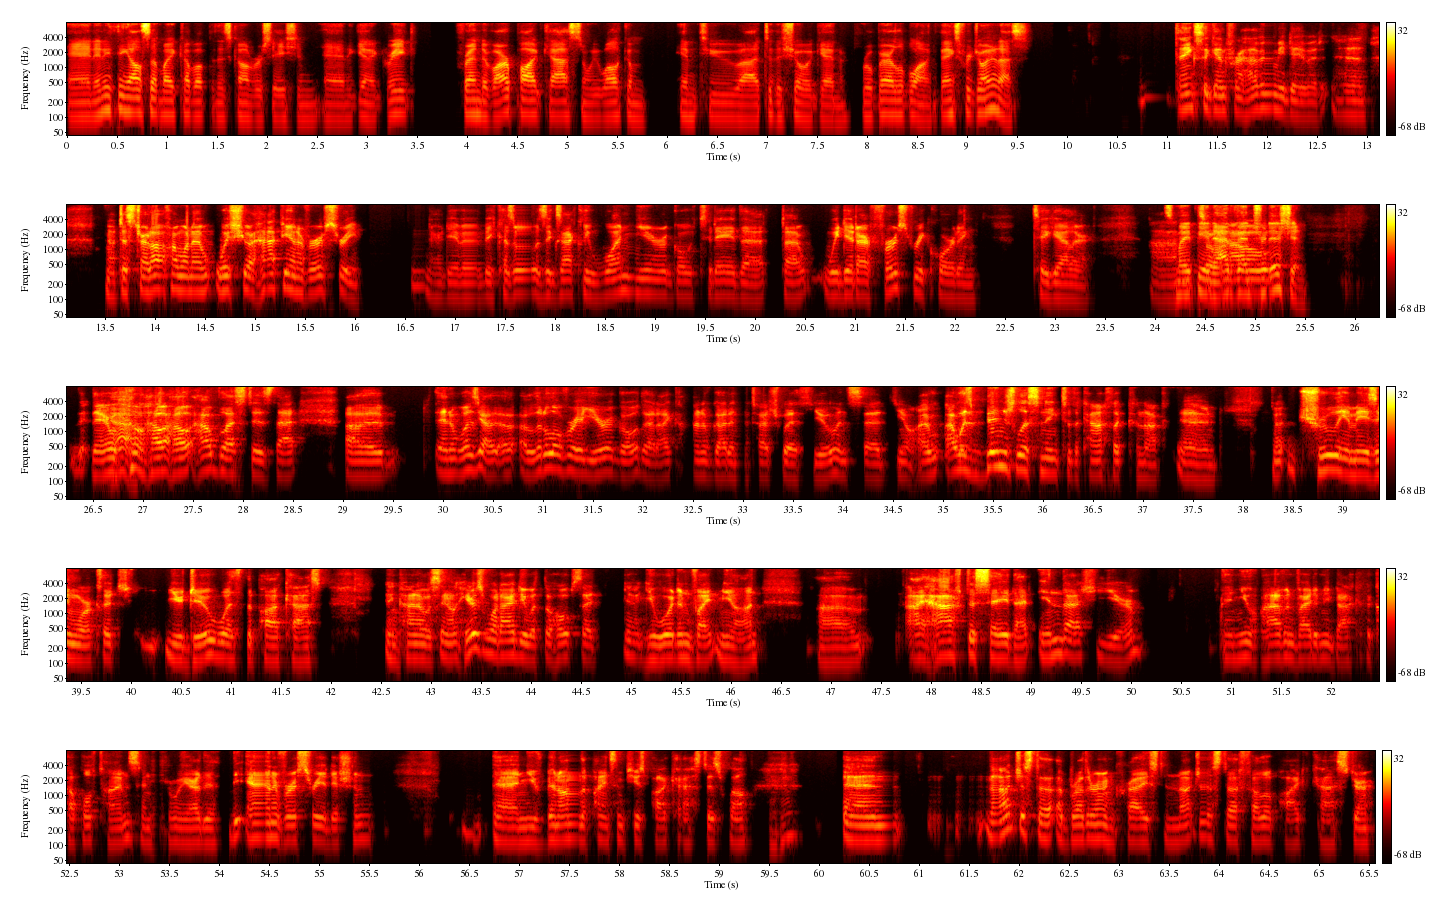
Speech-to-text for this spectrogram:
and anything else that might come up in this conversation. And again, a great friend of our podcast, and we welcome him to uh, to the show again. Robert LeBlanc, thanks for joining us. Thanks again for having me, David. And know, to start off, I want to wish you a happy anniversary there, David, because it was exactly one year ago today that uh, we did our first recording together. This um, might be so an Advent how, tradition. There, yeah. how how how blessed is that? Uh, and it was yeah a, a, little over a year ago that I kind of got in touch with you and said, you know, I I was binge listening to the Catholic Canuck and uh, truly amazing work that you do with the podcast, and kind of was you know here's what I do with the hopes that you, you would invite me on. Um, I have to say that in that year, and you have invited me back a couple of times, and here we are, the, the anniversary edition. And you've been on the Pints and Pews podcast as well. Mm-hmm. And not just a, a, brother in Christ and not just a fellow podcaster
